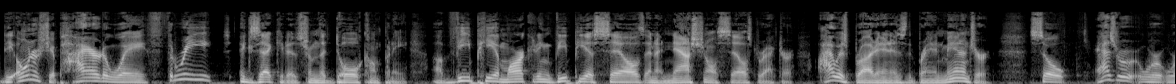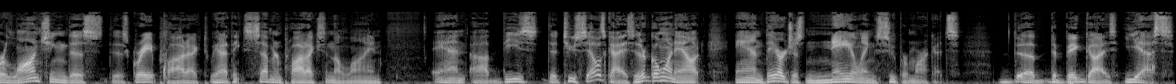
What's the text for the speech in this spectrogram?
the ownership hired away three executives from the Dole Company: a VP of marketing, VP of sales, and a national sales director. I was brought in as the brand manager. So as we're, we're, we're, launching this this great product, we had I think seven products in the line, and uh, these the two sales guys they're going out and they are just nailing supermarkets. The the big guys, yes,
